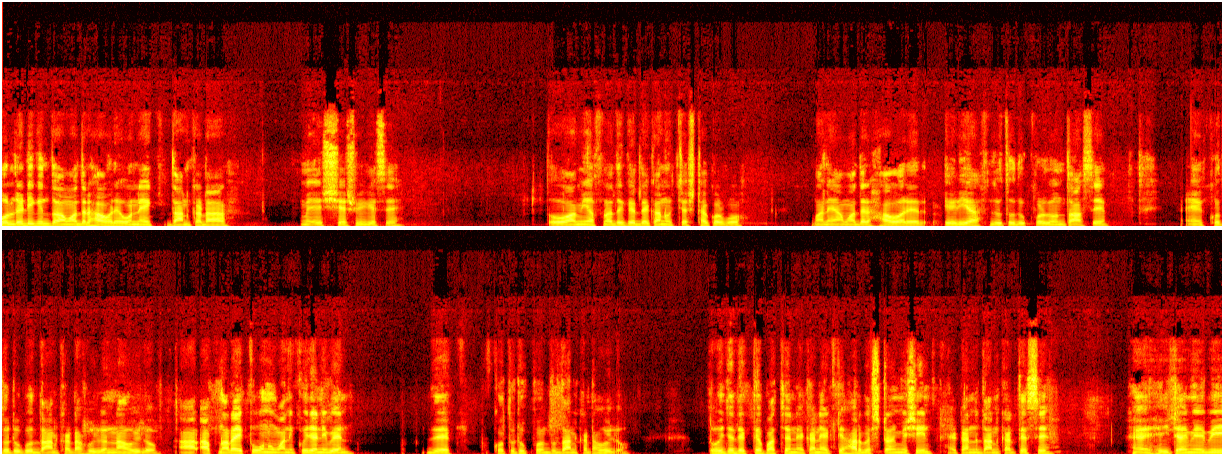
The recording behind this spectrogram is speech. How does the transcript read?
অলরেডি কিন্তু আমাদের হাওড়ে অনেক ধান কাটা শেষ হয়ে গেছে। তো আমি আপনাদেরকে দেখানোর চেষ্টা করব। মানে আমাদের হাওয়ারের এরিয়া যতটুকু পর্যন্ত আছে কতটুকু ধান কাটা হইল না হইল। আর আপনারা একটু অনুমানিক করে নেবেন যে কতটুকু পর্যন্ত ধান কাটা হইল। তো ওই যে দেখতে পাচ্ছেন, এখানে একটি হারভেস্টার মেশিন, এখানে ধান কাটতেছে। হ্যাঁ এইটাই মেবি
